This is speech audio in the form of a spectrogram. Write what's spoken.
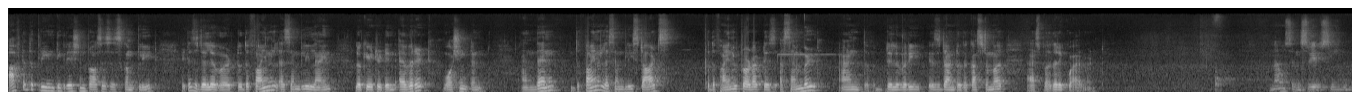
After the pre-integration process is complete, it is delivered to the final assembly line located in Everett, Washington and then the final assembly starts the final product is assembled and the delivery is done to the customer as per the requirement. Now since we have seen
